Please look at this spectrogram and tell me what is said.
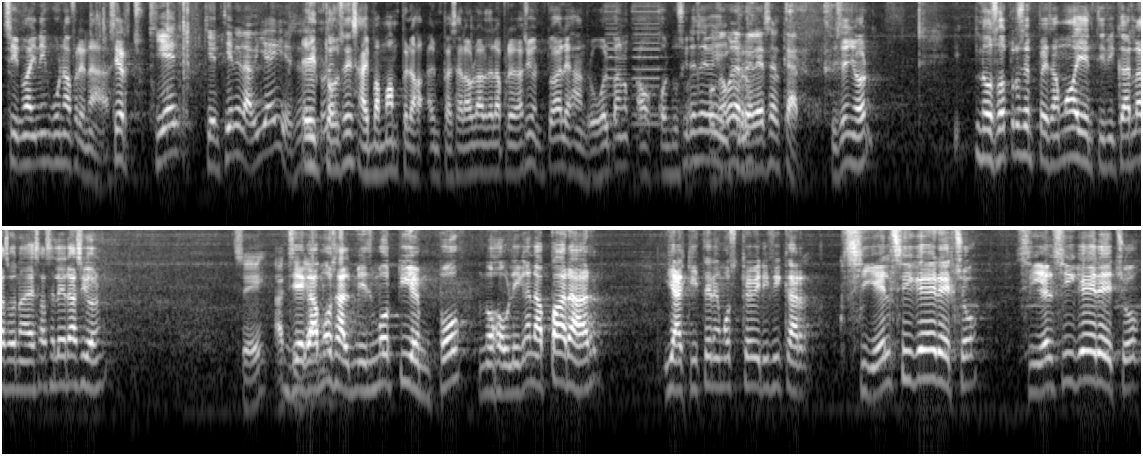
si no hay ninguna frenada, ¿cierto? ¿Quién, ¿Quién tiene la vía ahí? Ese es. Entonces ahí vamos a empe- a empezar a hablar de la prevención. Entonces Alejandro, vuelvan a conducir ese vehículo. reversa al carro. Sí, señor. Nosotros empezamos a identificar la zona de desaceleración, Sí, aquí llegamos al mismo tiempo, nos obligan a parar y aquí tenemos que verificar si él sigue derecho, si él sigue derecho,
